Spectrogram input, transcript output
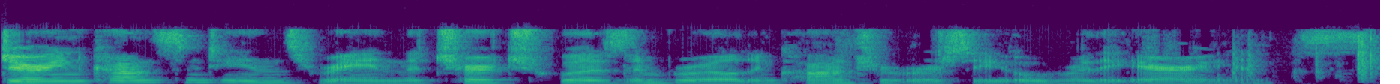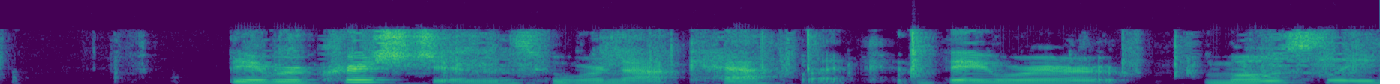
During Constantine's reign, the church was embroiled in controversy over the Arians. They were Christians who were not Catholic. They were mostly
